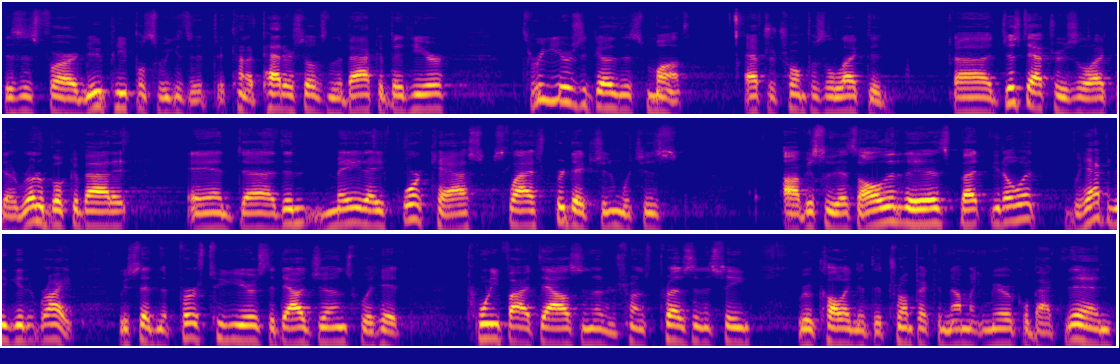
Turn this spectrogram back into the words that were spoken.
This is for our new people, so we get to, to kind of pat ourselves in the back a bit here. Three years ago this month, after Trump was elected, uh, just after he was elected, I wrote a book about it and uh, then made a forecast slash prediction, which is Obviously, that's all that it is, but you know what? We happen to get it right. We said in the first two years the Dow Jones would hit 25,000 under Trump's presidency. We were calling it the Trump economic miracle back then.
